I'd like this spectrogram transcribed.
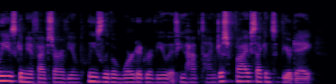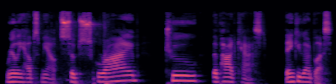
Please give me a five star review and please leave a worded review if you have time. Just five seconds of your day really helps me out. Subscribe to the podcast. Thank you. God bless.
